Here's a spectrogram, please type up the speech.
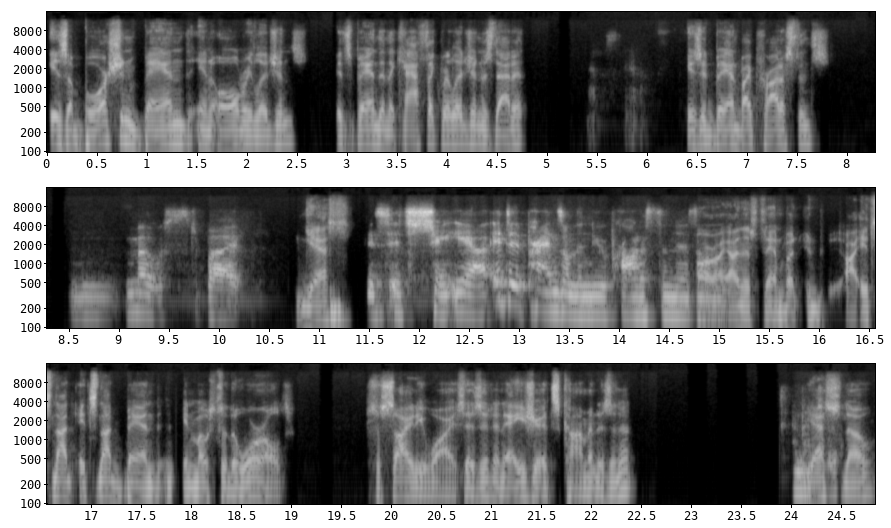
is abortion banned in all religions? It's banned in the Catholic religion. Is that it? Yes. yes. Is it banned by Protestants? Most, but yes, it's it's yeah. It depends on the new Protestantism. All right, I understand, but it's not it's not banned in most of the world, society wise, is it? In Asia, it's common, isn't it? Yes, sure. no,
